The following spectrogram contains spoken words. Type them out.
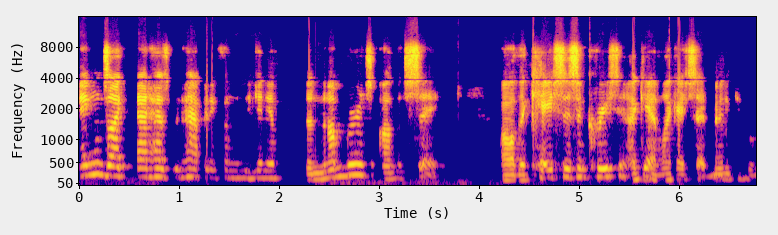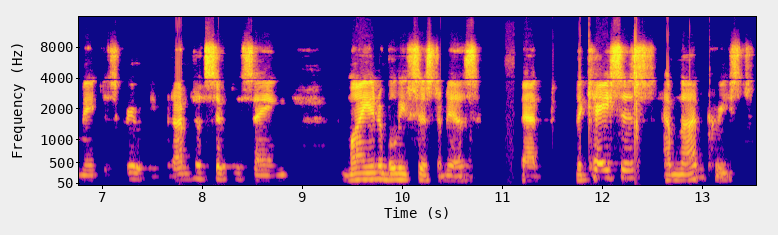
things like that has been happening from the beginning. of The numbers are the same are the cases increasing? Again, like I said, many people may disagree with me, but I'm just simply saying my inner belief system is that the cases have not increased,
